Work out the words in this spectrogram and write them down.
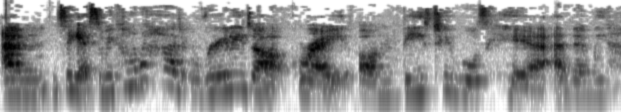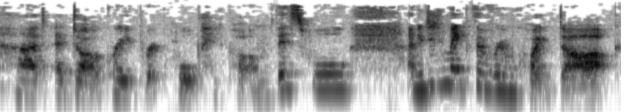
Um, so yeah, so we kind of had really dark grey on these two walls here and then we had a dark grey brick wallpaper on this wall and it did make the room quite dark.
